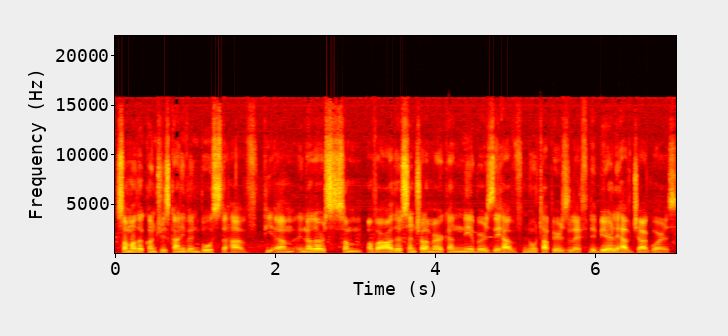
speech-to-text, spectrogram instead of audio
some other countries can't even boast to have. Um, in other, some of our other Central American neighbors, they have no tapirs left. They barely have jaguars.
